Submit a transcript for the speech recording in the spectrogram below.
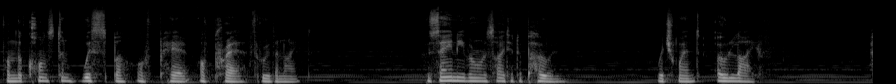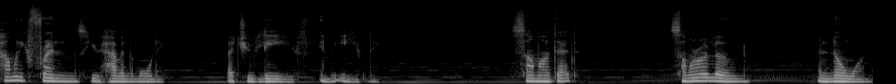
from the constant whisper of prayer, of prayer through the night. Hussein even recited a poem which went, O life, how many friends you have in the morning that you leave in the evening. Some are dead, some are alone, and no one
